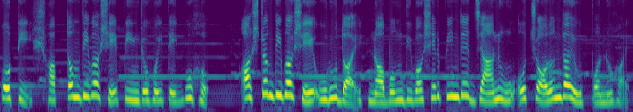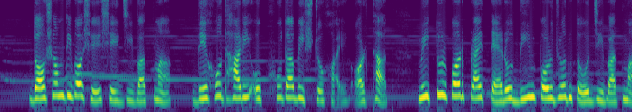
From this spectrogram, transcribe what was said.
কোটি। সপ্তম দিবসে পিণ্ড হইতে গুহ। অষ্টম দিবসে উরুদয়, নবম দিবসের পিণ্ডে জানু ও চরণদয় উৎপন্ন হয়। দশম দিবসে সেই জীবাত্মা দেহধারী ও ক্ষুদাবিষ্ট হয়, অর্থাৎ মৃত্যুর পর প্রায় তেরো দিন পর্যন্ত জীবাত্মা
